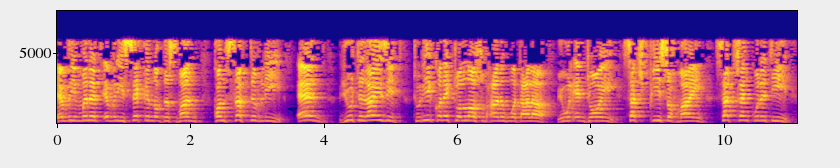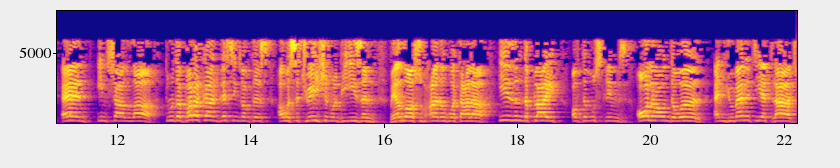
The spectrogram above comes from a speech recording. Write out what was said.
every minute, every second of this month constructively and utilize it to reconnect to Allah subhanahu wa ta'ala. We will enjoy such peace of mind, such tranquility and inshallah through the barakah and blessings of this, our situation will be eased. May Allah subhanahu wa ta'ala ease the plight of the Muslims all around the world and humanity at large.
